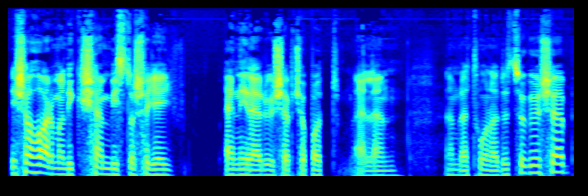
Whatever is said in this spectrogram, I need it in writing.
És a harmadik sem biztos, hogy egy ennél erősebb csapat ellen nem lett volna döcögősebb.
